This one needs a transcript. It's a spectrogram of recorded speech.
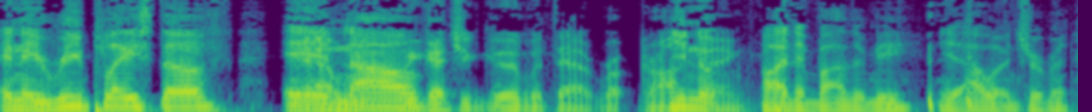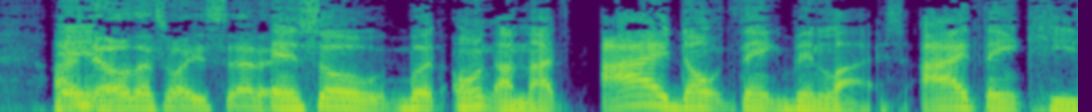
and they replay stuff, and Yeah, we- now we, got you good with that Gronk you know, thing. oh, it didn't bother me. Yeah, I wasn't tripping. I And- know that's why you said it. And so, but on, I'm not, I don't think Ben lies. I think he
